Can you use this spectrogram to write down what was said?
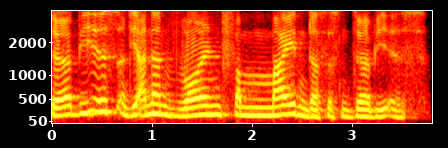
Derby ist und die anderen wollen vermeiden, dass es ein Derby ist.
